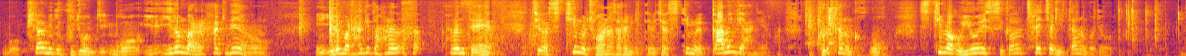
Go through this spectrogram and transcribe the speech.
뭐 피라미드 구조인지 뭐 이, 런 말을 하긴 해요. 예, 이런 말을 하기도 하, 는 데 제가 스팀을 좋아하는 사람이기 때문에 제가 스팀을 까는 게 아니에요. 그렇다는 거고 스팀하고 EOS가 차이점이 있다는 거죠. 음.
